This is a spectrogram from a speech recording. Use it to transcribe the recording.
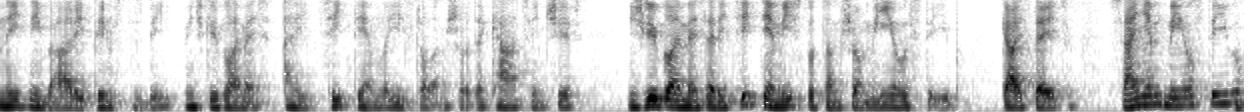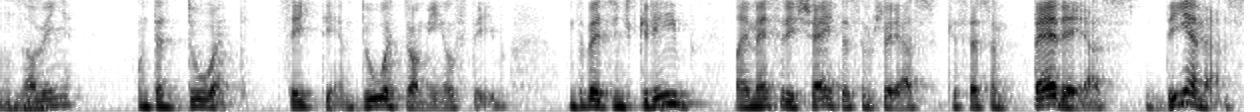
un īsnībā arī pirms tas bija, Viņš grib, lai mēs arī citiem līdzdalām šo te, kāds Viņš ir. Viņš grib, lai mēs arī citiem izplatām šo mīlestību. Kā jau teicu, saņemt mīlestību mm -hmm. no Viņa, un tad dot citiem, dot to mīlestību. Un tāpēc Viņš grib, lai mēs arī šeit esam šajās, kas esam pēdējās dienās,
